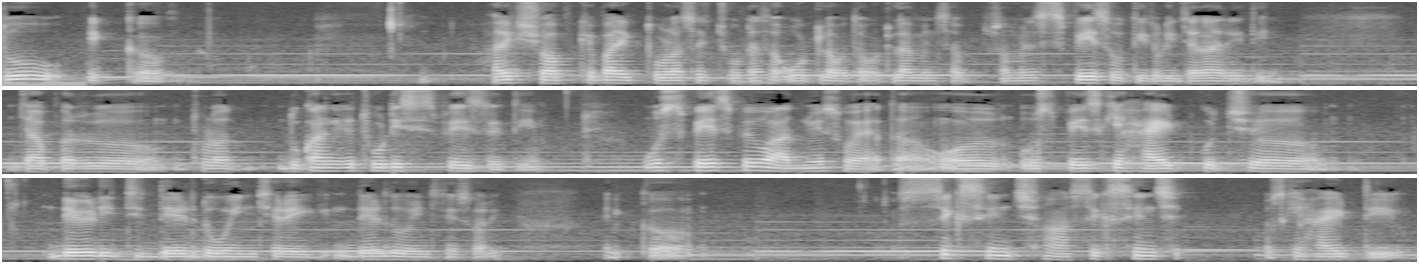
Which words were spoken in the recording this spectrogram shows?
तो एक, हर एक शॉप के पास एक थोड़ा सा छोटा सा ओटला होता है ओटला मीन सब समझ स्पेस होती, थोड़ी जगह रहती, जहाँ पर थोड़ा दुकान की छोटी सी स्पेस रहती। है उस स्पेस पे वो आदमी सोया था और उस स्पेस की हाइट कुछ डेढ़ इंच, डेढ़ दो इंच रहेगी, डेढ़ दो इंच नहीं सॉरी एक सिक्स इंच हाँ सिक्स इंच उसकी हाइट थी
